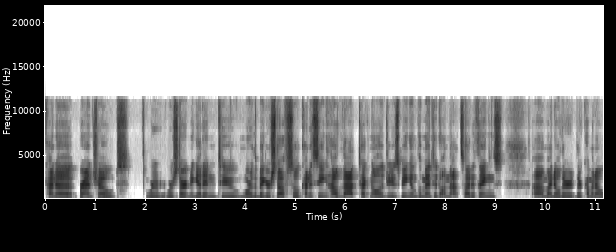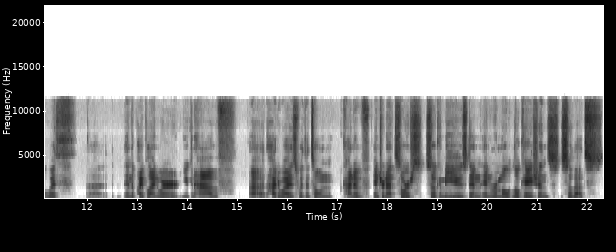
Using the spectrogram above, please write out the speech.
kind of branch out, we're we're starting to get into more of the bigger stuff. So kind of seeing how that technology is being implemented on that side of things. Um, I know they're they're coming out with uh, in the pipeline where you can have uh, Hydrawise with its own kind of internet source, so it can be mm-hmm. used in in remote locations. So that's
